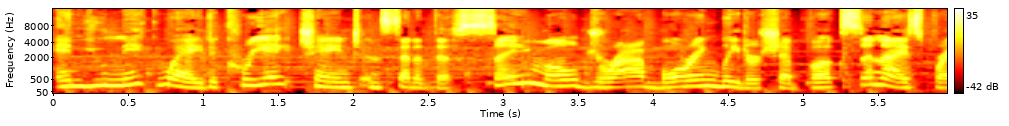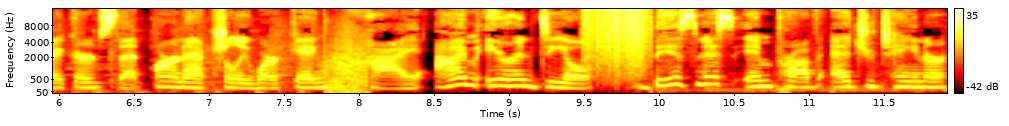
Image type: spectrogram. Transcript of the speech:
and unique way to create change instead of the same old dry, boring leadership books and icebreakers that aren't actually working? Hi, I'm Erin Diehl business improv edutainer,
